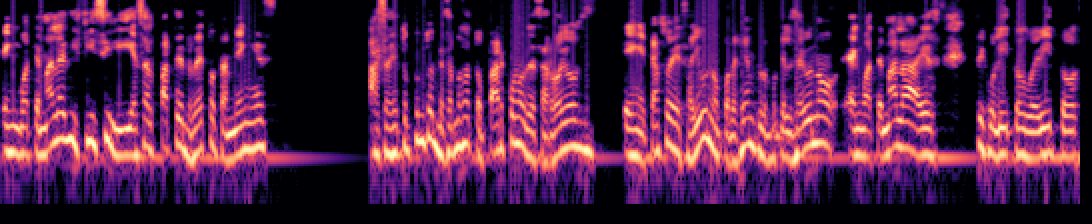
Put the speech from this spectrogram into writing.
en Guatemala es difícil y esa parte del reto también es hasta cierto punto empezamos a topar con los desarrollos en el caso de desayuno, por ejemplo, porque el desayuno en Guatemala es frijolitos, huevitos,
